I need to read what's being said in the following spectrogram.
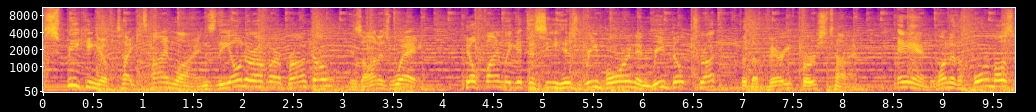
Speaking of tight timelines, the owner of our Bronco is on his way. He'll finally get to see his reborn and rebuilt truck for the very first time. And one of the foremost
